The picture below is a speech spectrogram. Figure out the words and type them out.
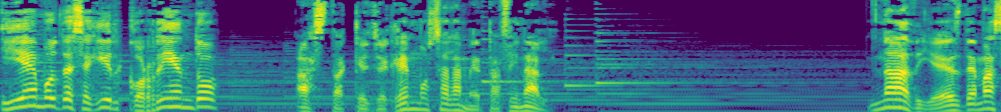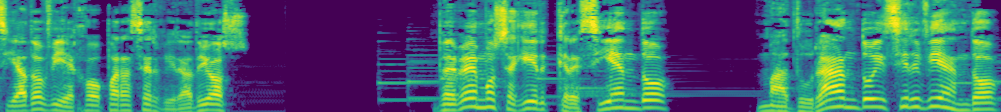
y hemos de seguir corriendo hasta que lleguemos a la meta final. Nadie es demasiado viejo para servir a Dios. Debemos seguir creciendo, madurando y sirviendo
